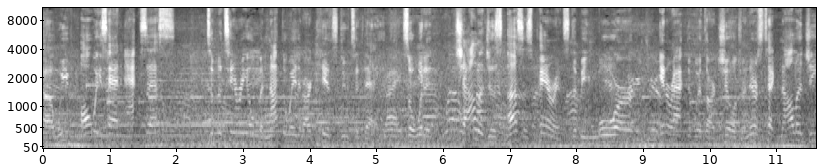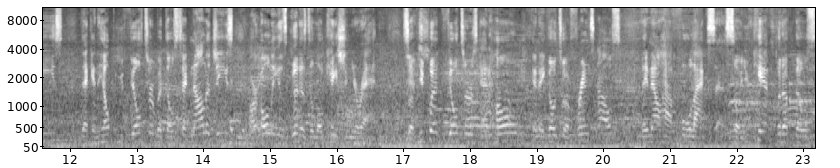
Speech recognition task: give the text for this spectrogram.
Uh, we've always had access to material, but not the way that our kids do today. Right. So what it challenges us as parents to be more interactive with our children. There's technologies that can help you filter, but those technologies are only as good as the location you're at. So if you put filters at home and they go to a friend's house, they now have full access. So you can't put up those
